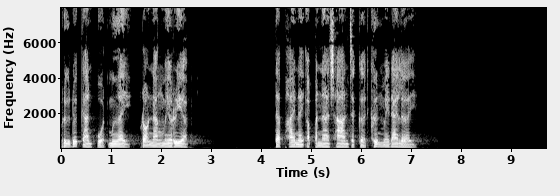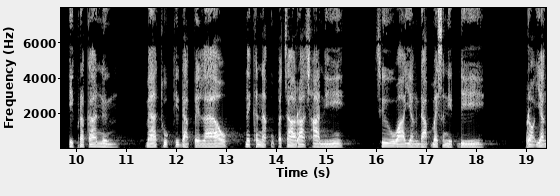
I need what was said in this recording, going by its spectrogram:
หรือด้วยการปวดเมื่อย เพราะนั่งไม่เรียบ แต่ภายในอัปปนาฌานจะเกิดขึ้นไม่ได้เลย อีกประการหนึ่ง แม้ทุกที่ดับไปแล้ว ในขณะอุปจาระฌานี้ ชื่อว่ายังดับไม่สนิทดี เพราะยัง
